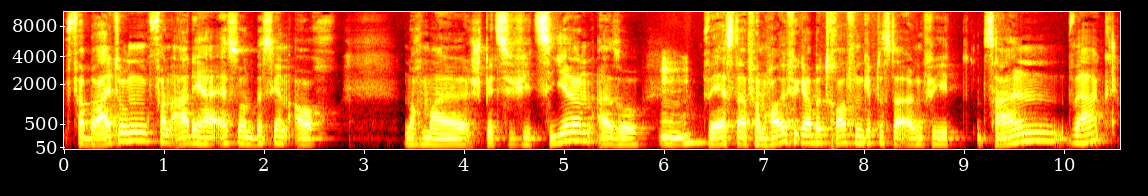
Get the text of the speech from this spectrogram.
Verbreitung von ADHS so ein bisschen auch nochmal spezifizieren? Also mhm. wer ist davon häufiger betroffen? Gibt es da irgendwie Zahlenwerk?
